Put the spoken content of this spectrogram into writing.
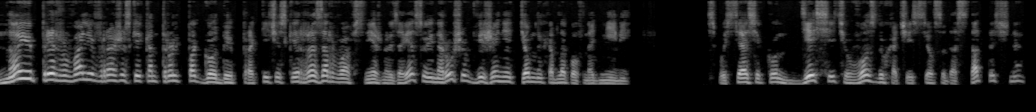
но и прервали вражеский контроль погоды, практически разорвав снежную завесу и нарушив движение темных облаков над ними. Спустя секунд десять воздух очистился достаточно,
